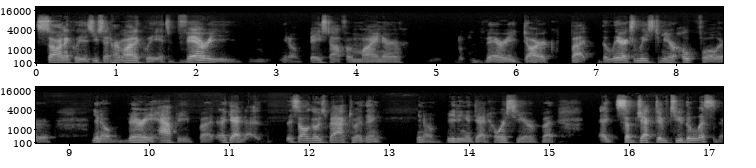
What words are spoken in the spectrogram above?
sonically, as you said, harmonically, it's very, you know, based off a minor, very dark. But the lyrics, at least to me, are hopeful or, you know, very happy. But again, this all goes back to I think, you know, beating a dead horse here, but subjective to the listener.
